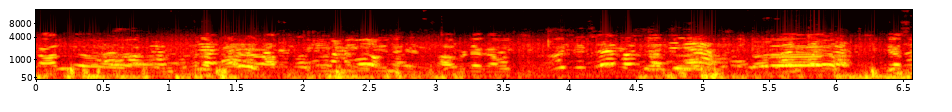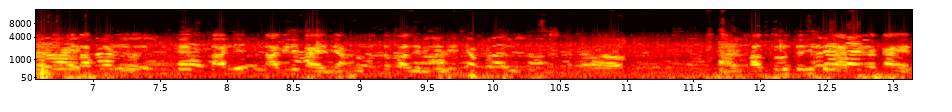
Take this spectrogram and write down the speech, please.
काल संदर्भात आपण जे स्थानिक नागरिक आहेत जे हनुमंत पाजरी गेले त्या आपण खास करून त्याचे नागरिक आहेत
